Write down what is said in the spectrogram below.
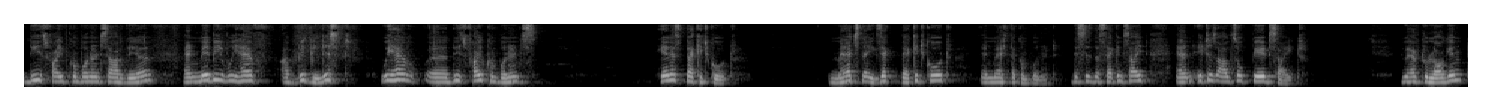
these five components are there and maybe we have a big list. We have uh, these five components. Here is package code. Match the exact package code and match the component this is the second site and it is also paid site. You have to log in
